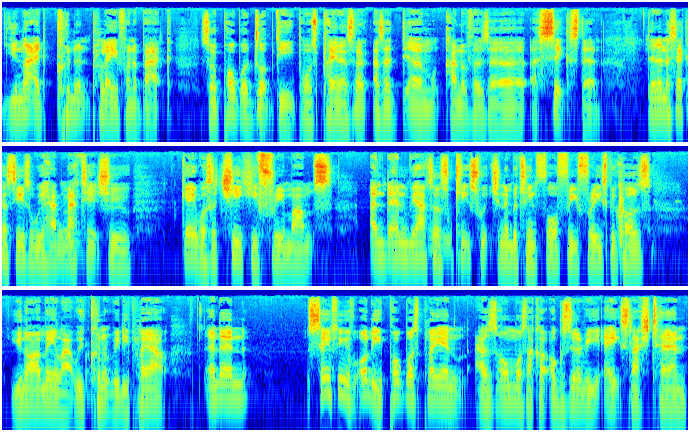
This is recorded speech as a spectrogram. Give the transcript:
United couldn't play from the back. So Pogba dropped deep and was playing as a as a um, kind of as a, a six. Then, then in the second season we had Matic who gave us a cheeky three months, and then we had to keep switching in between four three threes because you know what I mean. Like we couldn't really play out, and then same thing with Ole. Pogba's playing as almost like an auxiliary eight slash ten.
